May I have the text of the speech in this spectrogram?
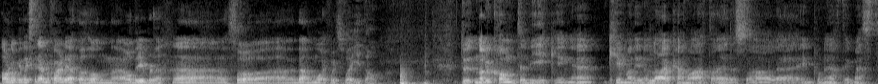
har noen ekstreme ferdigheter sånn uh, å drible. så den må jeg faktisk bare gi til han. Du, når du kom til Viking, hvem av dine lagkamerater er det som har imponert deg mest?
